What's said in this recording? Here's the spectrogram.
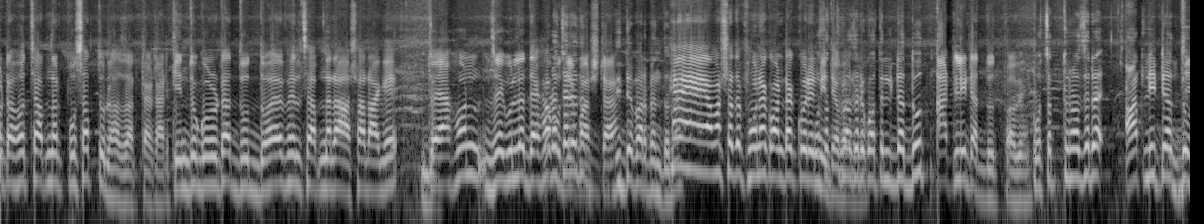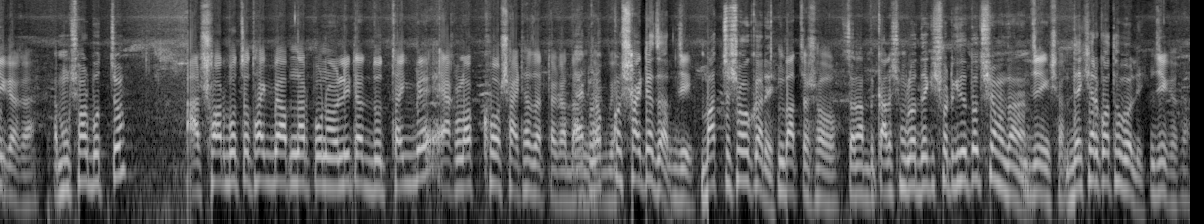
ওটা হচ্ছে আপনার পঁচাত্তর হাজার টাকার। কিন্তু গরুটা দুধ হয়ে ফেলছে আপনারা আসার আগে। তো এখন যেগুলো দেখাবো পাঁচটা। দিতে পারবেন তো হ্যাঁ হ্যাঁ আমার সাথে ফোনে কন্ট্যাক্ট করে নিতে পারবেন। কত লিটার দুধ? আট লিটার দুধ পাবে। পঁচাত্তর হাজারে আট লিটার দুধ? কাকা। এবং সর্বোচ্চ? আর সর্বোচ্চ থাকবে আপনার পনেরো লিটার দুধ থাকবে এক লক্ষ ষাট হাজার টাকা দাম এক লক্ষ ষাট হাজার? জি। বাচ্চা সহকারে? বাচ্চা সহ। চল আপনি কালেকশনগুলো দেখি সঠিক তথ্য সমাধান জি, ইনশাল্লাহ। দেখি আর কথা বলি। জি কাকা।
